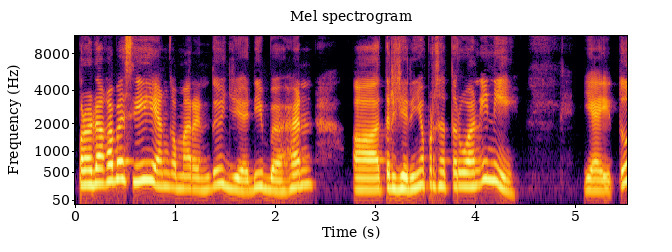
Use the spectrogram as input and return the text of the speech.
Produk apa sih yang kemarin tuh jadi bahan uh, terjadinya perseteruan ini? Yaitu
